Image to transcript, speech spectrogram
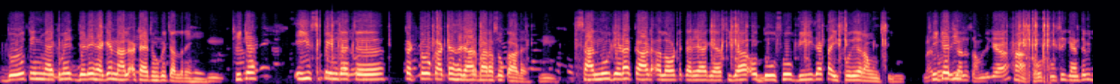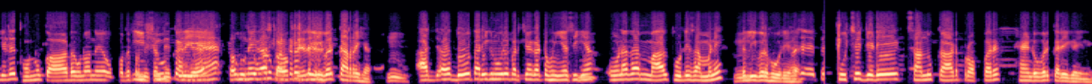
ਦੋ ਤਿੰਨ ਮਹਿਕਮੇ ਜਿਹੜੇ ਹੈਗੇ ਨਾਲ ਅਟੈਚ ਹੋ ਕੇ ਚੱਲ ਰਹੇ ਹਨ ਠੀਕ ਹੈ? ਇਸ ਪਿੰਡ 'ਚ ਘੱਟੋ ਘੱਟ 1000 1200 ਕਾਰਡ ਹੈ। ਸਾਨੂੰ ਜਿਹੜਾ ਕਾਰਡ ਅਲਾਟ ਕਰਿਆ ਗਿਆ ਸੀਗਾ ਉਹ 220 ਜਾਂ 250 ਦੇ ਅਰਾਊਂਡ ਸੀ। ਮੈਂ ਠੀਕ ਹੈ ਜੀ। ਗੱਲ ਸਮਝ ਗਿਆ। ਹਾਂ। ਹੋਰ ਤੁਸੀਂ ਕਹਿੰਦੇ ਵੀ ਜਿਹੜੇ ਤੁਹਾਨੂੰ ਕਾਰਡ ਉਹਨਾਂ ਨੇ ਉੱਪਰ ਦੇ ਪਰਮਿਸ਼ਨ ਦਿੱਤੀ ਹੈ ਤਾਂ ਤੁਸੀਂ ਉਹਨੇ ਨੂੰ ਹੋ। ਡਿਲੀਵਰ ਕਰ ਰਿਹਾ ਹੂੰ। ਅੱਜ 2 ਤਾਰੀਖ ਨੂੰ ਉਹਦੇ ਪਰਚੀਆਂ ਕੱਟ ਹੋਈਆਂ ਸੀਗੀਆਂ। ਉਹਨਾਂ ਦਾ ਮਾਲ ਤੁਹਾਡੇ ਸਾਹਮਣੇ ਡਿਲੀਵਰ ਹੋ ਰਿਹਾ ਹੈ। ਕੁਝ ਜਿਹੜੇ ਸਾਨੂੰ ਕਾਰਡ ਪ੍ਰੋਪਰ ਹੈਂਡਓਵਰ ਕਰੇ ਗਏ ਨੇ।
